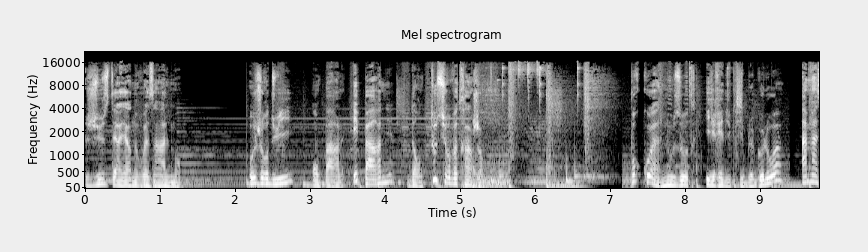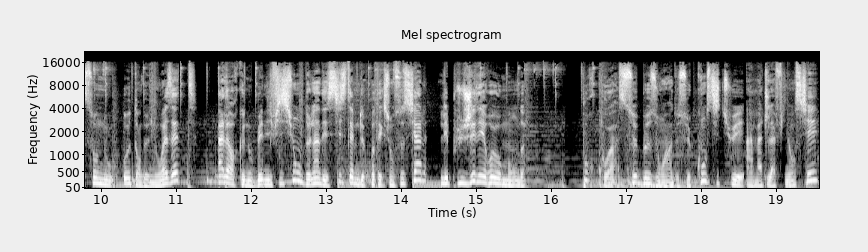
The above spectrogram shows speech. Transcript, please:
juste derrière nos voisins allemands. Aujourd'hui, on parle épargne dans Tout sur votre argent. Pourquoi nous autres irréductibles gaulois amassons-nous autant de noisettes alors que nous bénéficions de l'un des systèmes de protection sociale les plus généreux au monde? Pourquoi ce besoin de se constituer un matelas financier,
